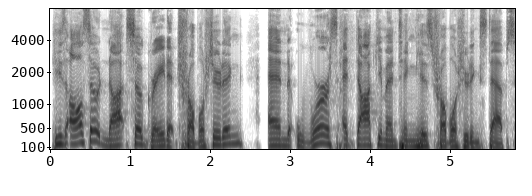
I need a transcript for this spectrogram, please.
He's also not so great at troubleshooting and worse at documenting his troubleshooting steps,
